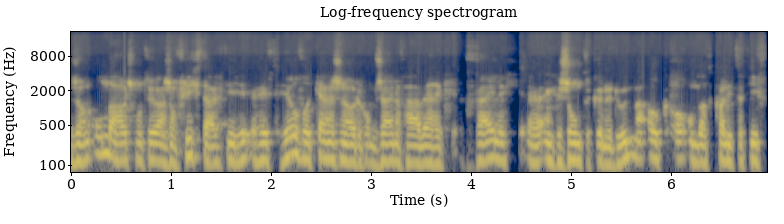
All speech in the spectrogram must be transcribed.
zo'n onderhoudsmonteur aan zo'n vliegtuig, die heeft heel veel kennis nodig om zijn of haar werk veilig uh, en gezond te kunnen doen, maar ook om dat kwalitatief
